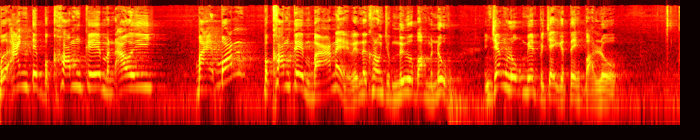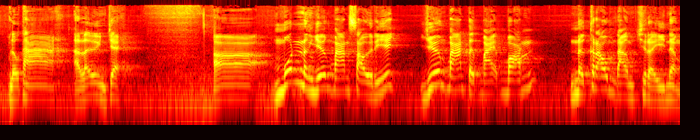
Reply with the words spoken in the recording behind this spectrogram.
បើអញទៅបខំគេមិនឲ្យបែបបន់បខំគេមិនបានទេវានៅក្នុងជំនឿរបស់មនុស្សអញ្ចឹងលោកមានបច្ចេកទេសរបស់លោកលោកថាឥឡូវអញ្ចេះអឺមុននឹងយើងបានសោយរាជយើងបានទៅបែបបន់ នៅក្រោមដើមជ្រៃហ្នឹង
